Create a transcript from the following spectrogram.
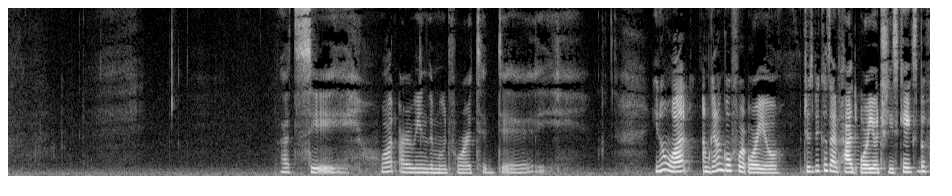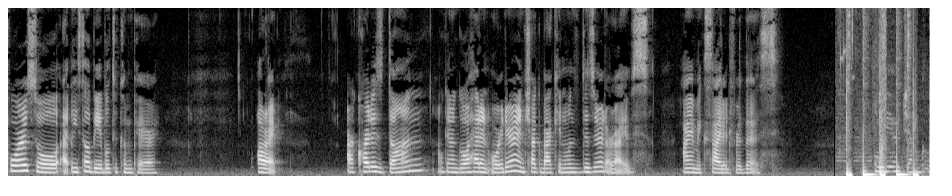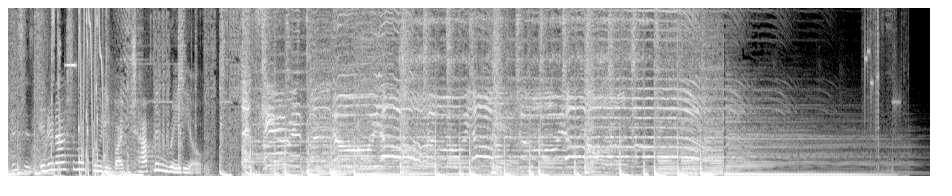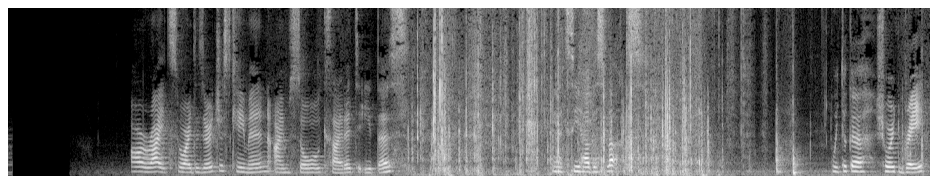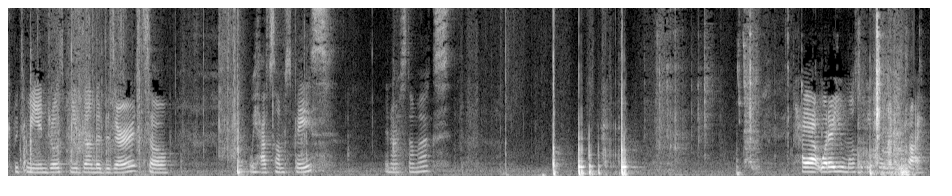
Let's see. What are we in the mood for today? You know what? I'm gonna go for Oreo. Just because I've had Oreo cheesecakes before, so at least I'll be able to compare. Alright. Our cart is done. I'm gonna go ahead and order and check back in when the dessert arrives. I am excited for this. Audio Jungle. This is International Foodie by Chapman Radio. Let's hear it from New York. New York. All right, so our dessert just came in. I'm so excited to eat this. Let's see how this looks. We took a short break between Joe's Pizza and the dessert, so we have some space in our stomachs. Hayat, what are you most looking forward to try?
